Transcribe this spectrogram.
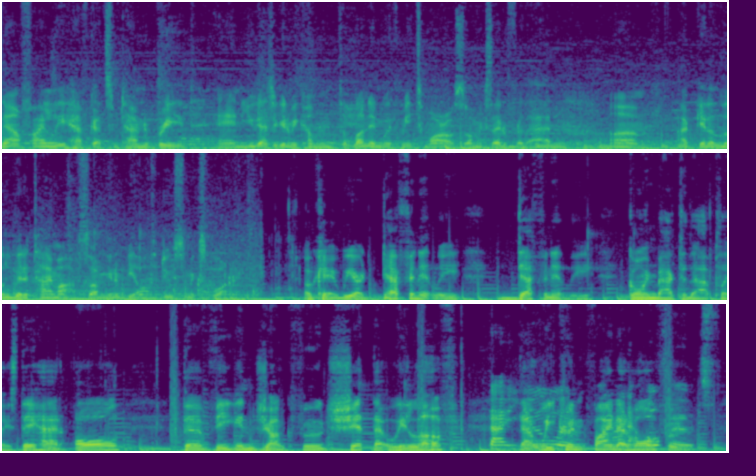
now finally have got some time to breathe and you guys are going to be coming to London with me tomorrow so I'm excited for that. Um, I get a little bit of time off so I'm going to be able to do some exploring. Okay, we are definitely, definitely going back to that place. They had all the vegan junk food shit that we love that, that we couldn't find at Whole, Whole Foods. Foods.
